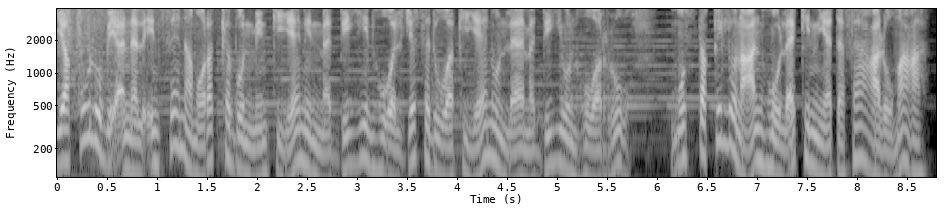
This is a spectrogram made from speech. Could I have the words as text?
يقول بأن الإنسان مركب من كيان مادي هو الجسد وكيان لا مادي هو الروح مستقل عنه لكن يتفاعل معه.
